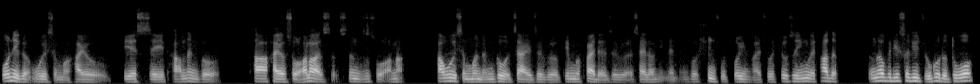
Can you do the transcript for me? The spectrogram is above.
Polygon 为什么还有 BSC 它能够。它还有索拉纳斯，甚至索拉纳，它为什么能够在这个 GameFi 的这个赛道里面能够迅速脱颖而出？就是因为它的 NFT 社区足够的多，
